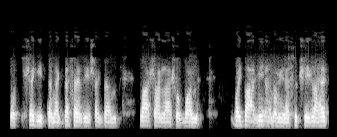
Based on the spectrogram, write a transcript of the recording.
ott segítenek beszerzésekben, vásárlásokban, vagy bármilyen, amire szükség lehet.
